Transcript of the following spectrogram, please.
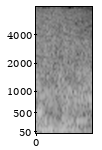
Thank you.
